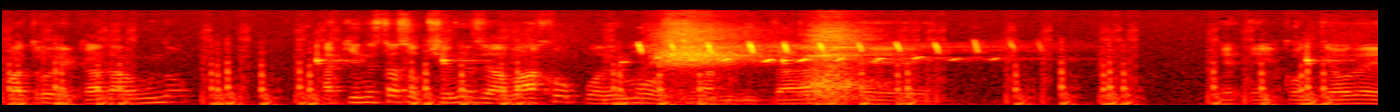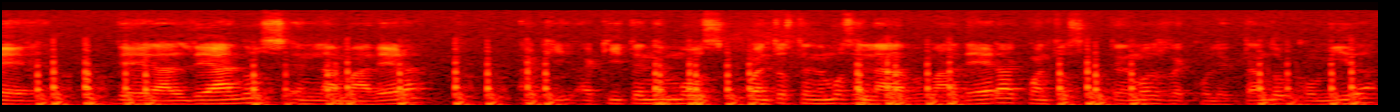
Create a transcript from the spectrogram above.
Cuatro de cada uno. Aquí en estas opciones de abajo podemos habilitar eh, el, el conteo de, de aldeanos en la madera. Aquí, tenemos cuántos tenemos en la madera, cuántos tenemos recolectando comida.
